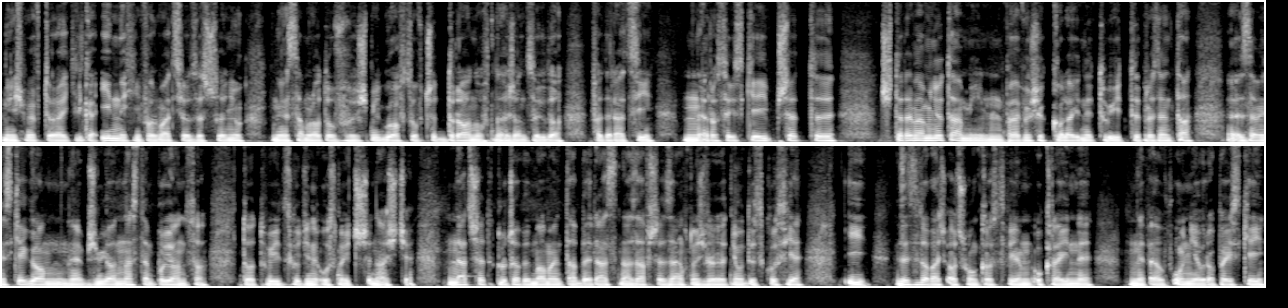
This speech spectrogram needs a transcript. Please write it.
mieliśmy wczoraj kilka innych informacji o zestrzeleniu e, samolotów, śmigłowców czy dronów należących do Federacji Rosyjskiej. Przed czterema minutami pojawił się kolejny tweet prezydenta. M, Brzmi on następująco. To tweet z godziny 8.13. Nadszedł kluczowy moment, aby raz na zawsze zamknąć wieloletnią dyskusję i zdecydować o członkostwie Ukrainy w Unii Europejskiej.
